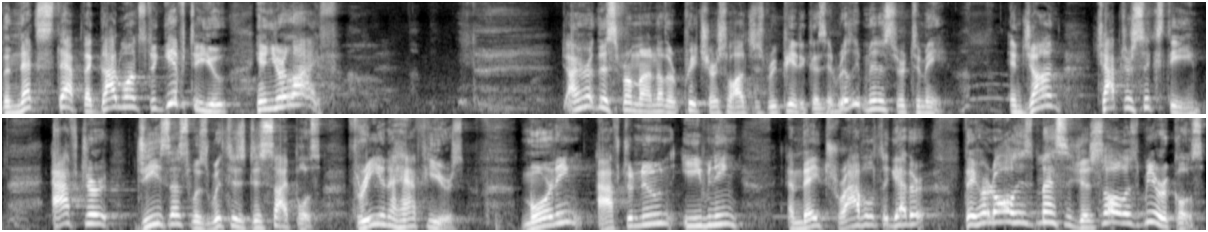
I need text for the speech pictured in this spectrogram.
the next step that God wants to give to you in your life. I heard this from another preacher, so I'll just repeat it because it really ministered to me. In John chapter 16, after Jesus was with his disciples three and a half years, morning, afternoon, evening, and they traveled together, they heard all his messages, all his miracles.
